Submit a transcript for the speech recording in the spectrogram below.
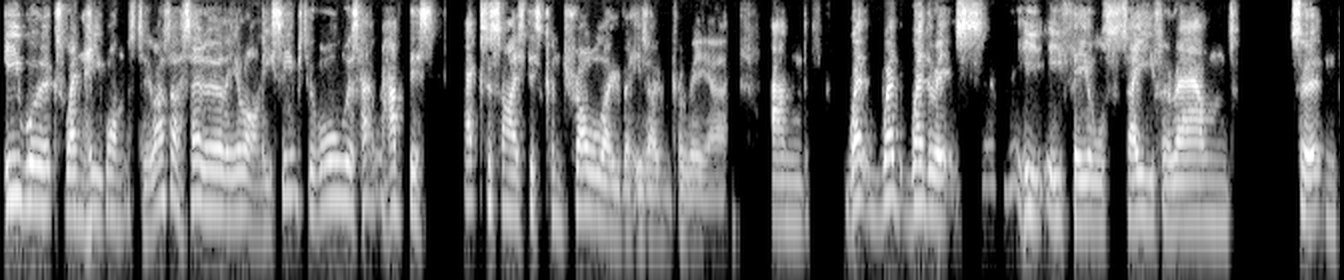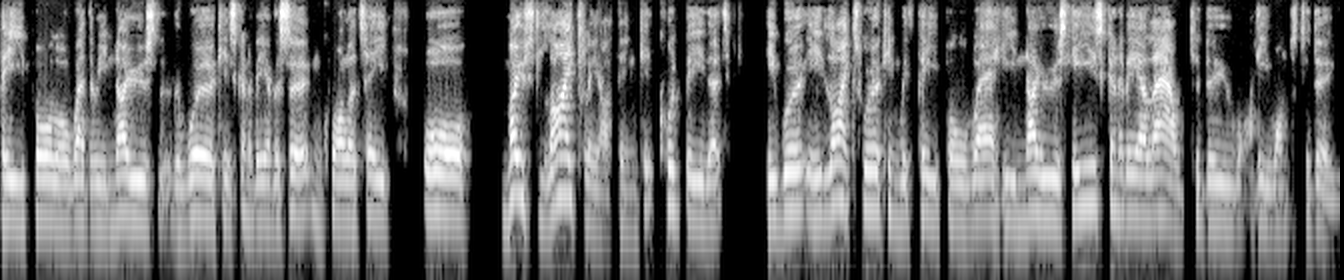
he works when he wants to. As I said earlier on, he seems to have always ha- had this exercised this control over his own career, and whether it's he he feels safe around certain people or whether he knows that the work is going to be of a certain quality or most likely i think it could be that he work he likes working with people where he knows he's going to be allowed to do what he wants to do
